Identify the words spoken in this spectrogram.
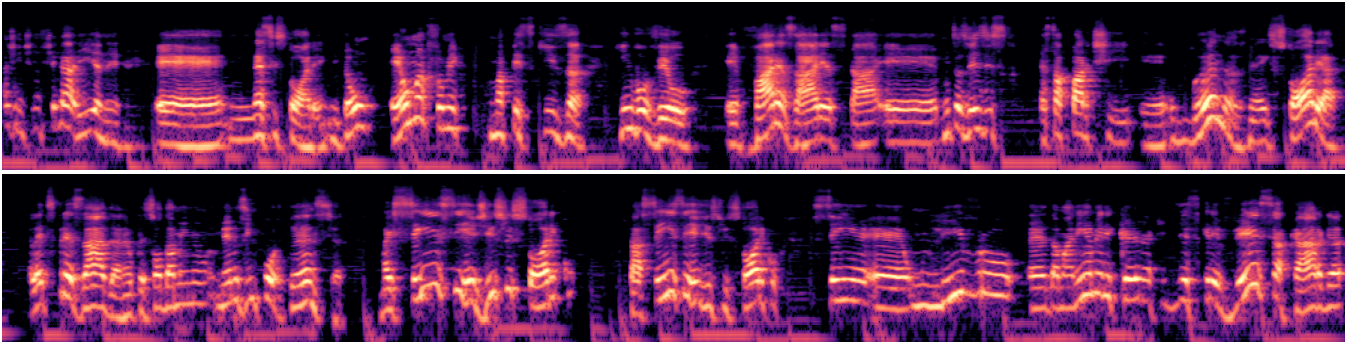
a gente não chegaria né, é, nessa história. Então, é uma, foi uma pesquisa que envolveu é, várias áreas, tá? É, muitas vezes essa parte é, humanas, né, história, ela é desprezada, né? O pessoal dá menos, menos importância. Mas sem esse registro histórico, tá? Sem esse registro histórico, sem é, um livro é, da Marinha Americana que descrevesse a carga,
